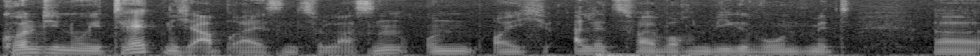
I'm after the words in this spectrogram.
Kontinuität nicht abreißen zu lassen und euch alle zwei Wochen wie gewohnt mit äh,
